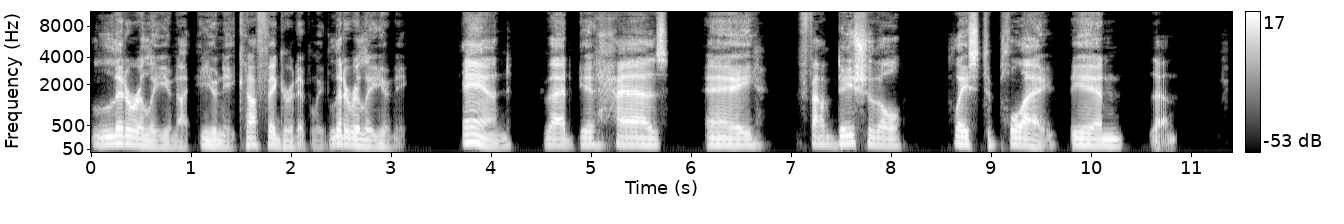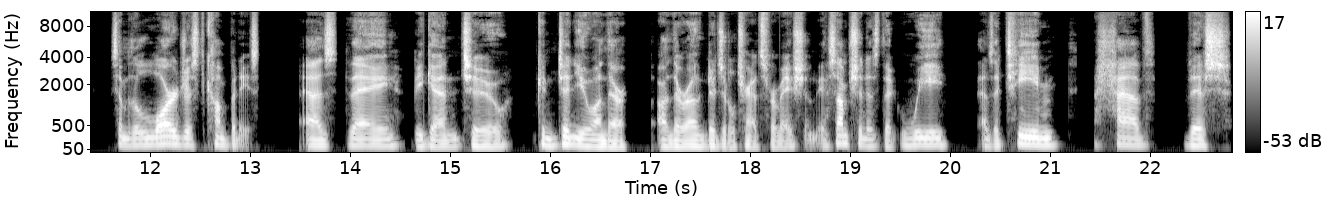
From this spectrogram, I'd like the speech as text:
literally uni- unique, not figuratively, literally unique. And that it has a foundational place to play in the, some of the largest companies as they begin to continue on their on their own digital transformation. The assumption is that we as a team have this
